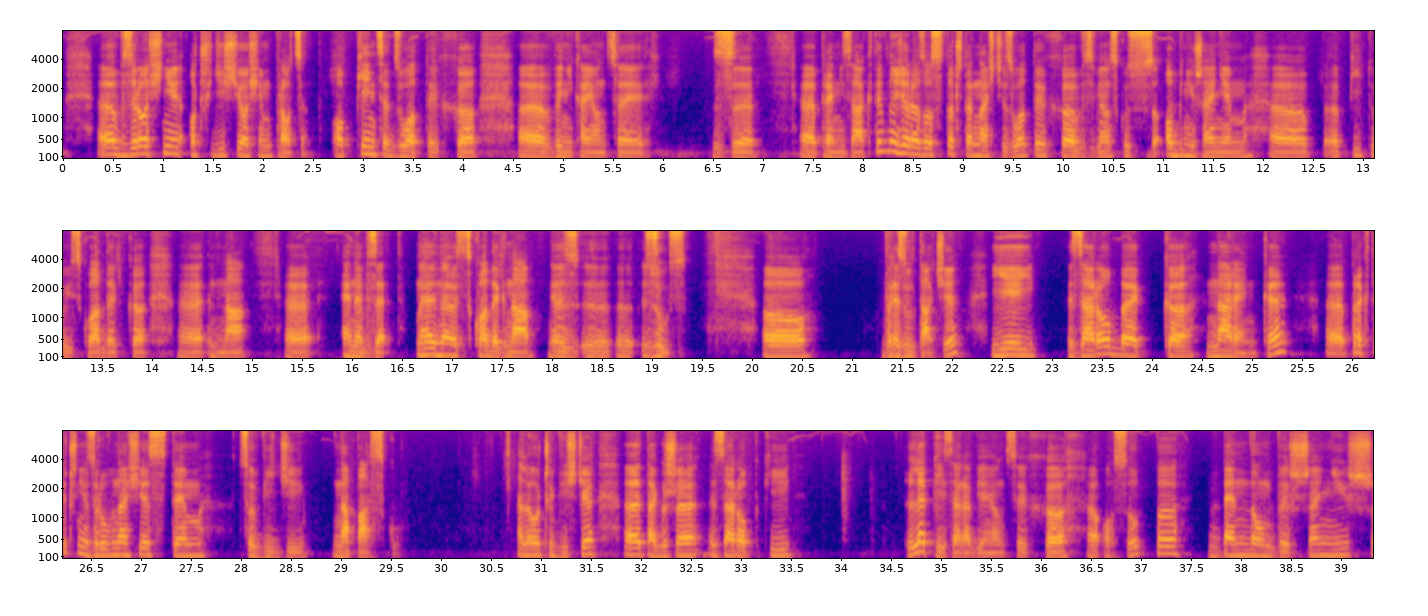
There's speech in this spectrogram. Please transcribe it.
wzrośnie o 38%, o 500 zł wynikające z premii za aktywność oraz o 114 zł w związku z obniżeniem PIT-u i składek na NFZ, składek na ZUS. W rezultacie jej zarobek na rękę e, praktycznie zrówna się z tym, co widzi na pasku. Ale oczywiście e, także zarobki lepiej zarabiających e, osób będą wyższe niż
